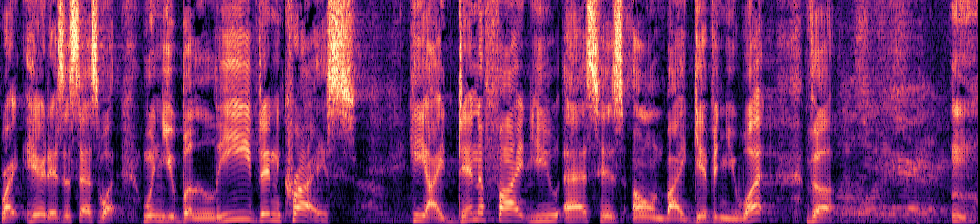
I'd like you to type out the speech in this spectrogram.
Right here it is. It says what? When you believed in Christ, he identified you as his own by giving you what? The. Mm,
